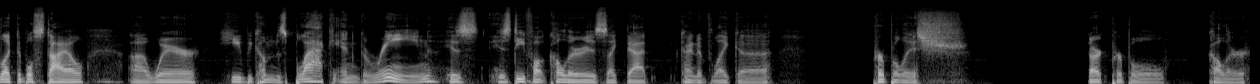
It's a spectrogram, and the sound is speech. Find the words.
selectable style uh, where he becomes black and green. His his default color is like that, kind of like a purplish, dark purple color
